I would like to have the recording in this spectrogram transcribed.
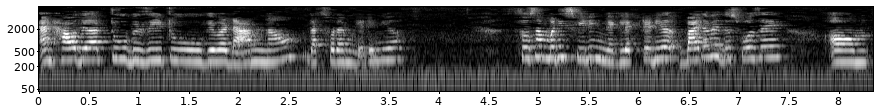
and how they are too busy to give a damn now. That's what i'm getting here. So somebody's feeling neglected here. By the way this was a um,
